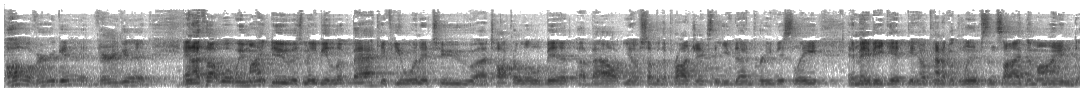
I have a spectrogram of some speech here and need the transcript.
Oh, very good, very good. And I thought what we might do is maybe look back if you wanted to uh, talk a little bit about you know some of the projects that you've done previously, and maybe get you know kind of a glimpse inside the mind,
